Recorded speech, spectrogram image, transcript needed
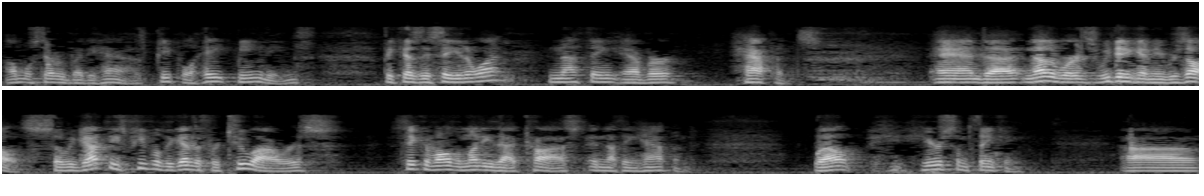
Almost everybody has. People hate meetings because they say, you know what? Nothing ever happens. And uh, in other words, we didn't get any results. So we got these people together for two hours. Think of all the money that cost, and nothing happened. Well, here's some thinking. Uh,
